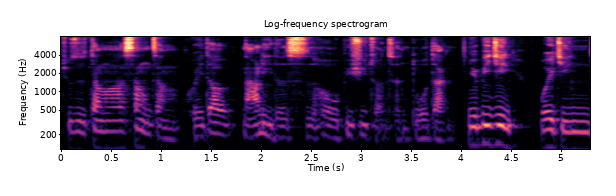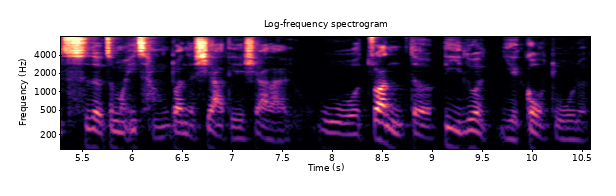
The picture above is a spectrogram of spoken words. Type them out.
就是当它上涨回到哪里的时候，我必须转成多单。因为毕竟我已经吃了这么一长段的下跌下来，我赚的利润也够多了。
